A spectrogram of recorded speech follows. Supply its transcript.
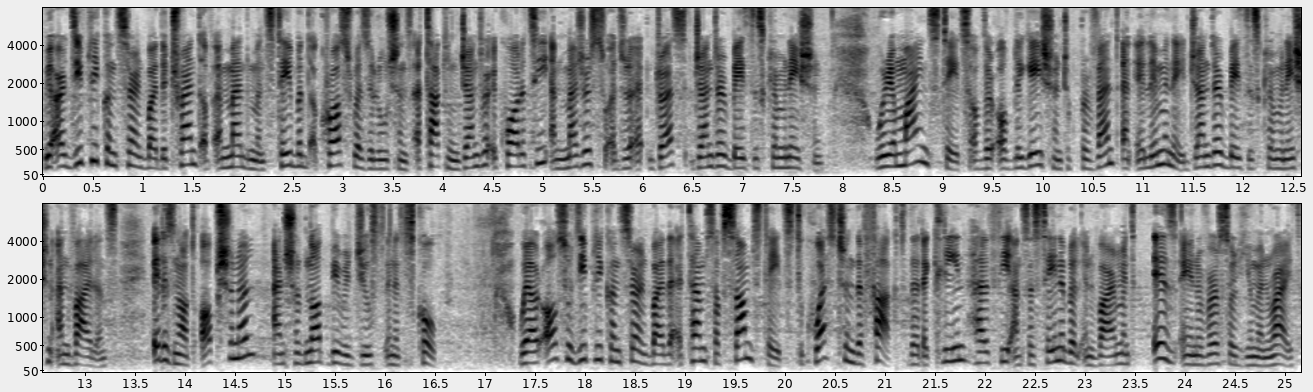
We are deeply concerned by the trend of amendments tabled across resolutions attacking gender equality and measures to address gender-based discrimination. We remind states of their obligation to prevent and eliminate gender-based discrimination and violence. It is not optional and should not be reduced in its scope. We are also deeply concerned by the attempts of some states to question the fact that a clean, healthy and sustainable environment is a universal human right,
